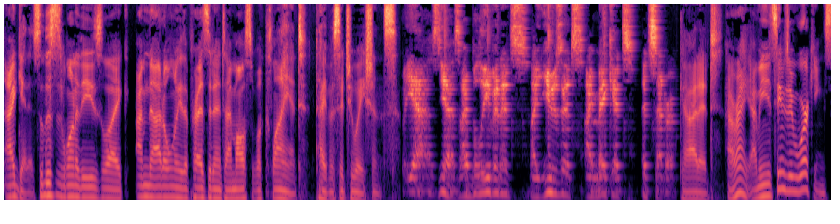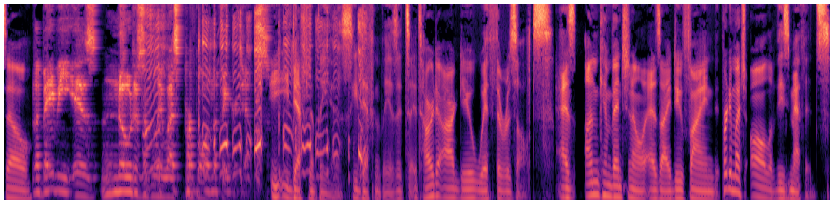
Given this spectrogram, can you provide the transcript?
I get it. So this is one of these like I'm not only the president, I'm also a client type of situations. Yes, yes, I believe in it. I use it. I make it, etc. Got it. All right. I mean, it seems to be working. So The baby is noticeably less purple in the fingertips. he, he definitely is. He definitely is. It's it's hard to argue with the results. As unconventional as I do find pretty much all of these methods.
